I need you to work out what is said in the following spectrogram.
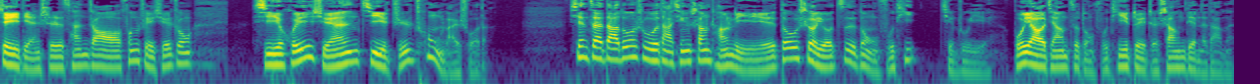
这一点是参照风水学中“喜回旋即直冲”来说的。现在大多数大型商场里都设有自动扶梯，请注意不要将自动扶梯对着商店的大门。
